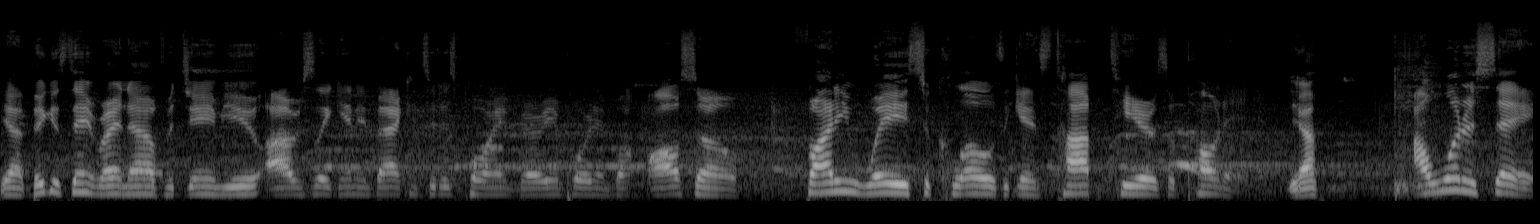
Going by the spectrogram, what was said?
Yeah, biggest thing right now for JMU, obviously getting back into this point, very important, but also finding ways to close against top tiers opponent. Yeah. I want to say,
